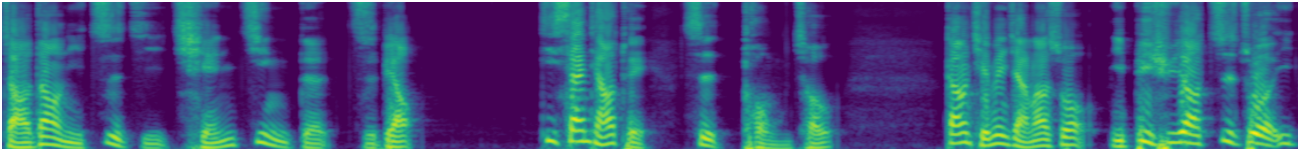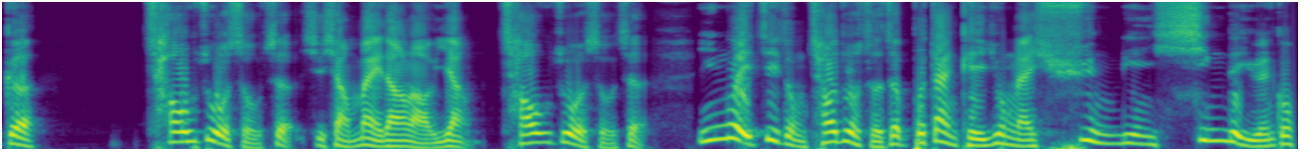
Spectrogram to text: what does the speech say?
找到你自己前进的指标。第三条腿是统筹。刚前面讲到说，你必须要制作一个操作手册，就像麦当劳一样，操作手册。因为这种操作手册不但可以用来训练新的员工，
